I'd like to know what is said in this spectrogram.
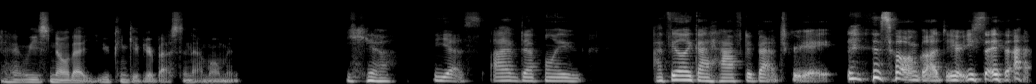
and at least know that you can give your best in that moment. Yeah. Yes. I've definitely i feel like i have to batch create so i'm glad to hear you say that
